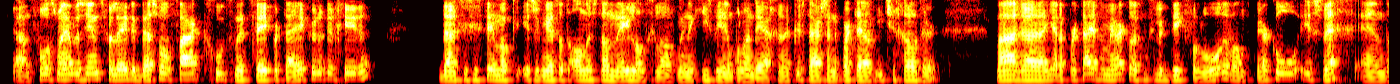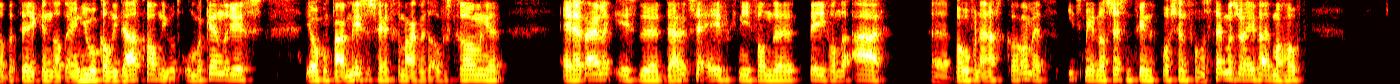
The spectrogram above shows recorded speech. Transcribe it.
Ja, volgens mij hebben ze in het verleden best wel vaak goed met twee partijen kunnen regeren. Het Duitse systeem ook, is ook net wat anders dan Nederland, geloof ik, met een kiesdrempel en dergelijke. Dus daar zijn de partijen ook ietsje groter. Maar uh, ja, de partij van Merkel heeft natuurlijk dik verloren, want Merkel is weg. En dat betekent dat er een nieuwe kandidaat kwam, die wat onbekender is. Die ook een paar misses heeft gemaakt met overstromingen. En uiteindelijk is de Duitse evenknie van de P van de A uh, bovenaan gekomen met iets meer dan 26% van de stemmen, zo even uit mijn hoofd.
